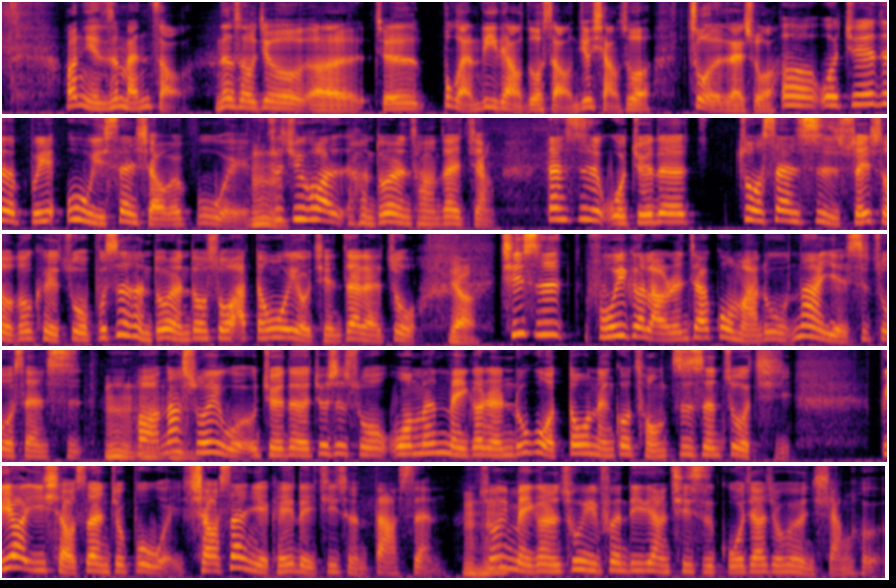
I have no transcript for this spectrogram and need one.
哦你是蛮早，那时候就呃觉得不管力量有多少，你就想说做了再说。呃，我觉得不勿以善小而不为这句话很多人常在讲，但是我觉得。做善事随手都可以做，不是很多人都说啊，等我有钱再来做。其实扶一个老人家过马路，那也是做善事。嗯，好，那所以我觉得就是说，我们每个人如果都能够从自身做起，不要以小善就不为，小善也可以累积成大善。所以每个人出一份力量，其实国家就会很祥和。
